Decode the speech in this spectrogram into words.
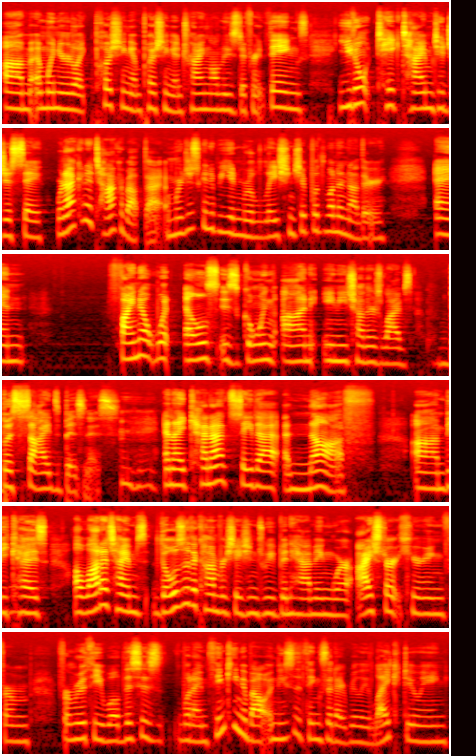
Um, and when you're like pushing and pushing and trying all these different things, you don't take time to just say, we're not going to talk about that. And we're just going to be in relationship with one another and find out what else is going on in each other's lives besides business. Mm-hmm. And I cannot say that enough Um, because yeah. a lot of times those are the conversations we've been having where I start hearing from from Ruthie, well, this is what I'm thinking about, and these are the things that I really like doing.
